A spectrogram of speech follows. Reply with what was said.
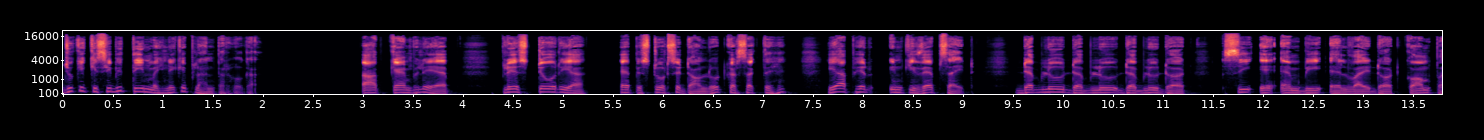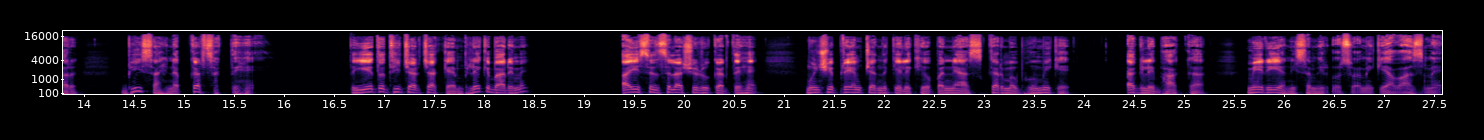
जो कि किसी भी तीन महीने के प्लान पर होगा। आप कैम्बले ऐप प्ले स्टोर या ऐप स्टोर से डाउनलोड कर सकते हैं, या फिर इनकी वेबसाइट www.cambly.com पर भी साइन अप कर सकते हैं। तो ये तो थी चर्चा कैम्पले के बारे में। आइए सिलसिला शुरू करते हैं मुंशी प्रेमचंद के लिखे उपन्यास कर्मभूमि के। अगले भाग का मेरी यानी समीर गोस्वामी की आवाज़ में।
